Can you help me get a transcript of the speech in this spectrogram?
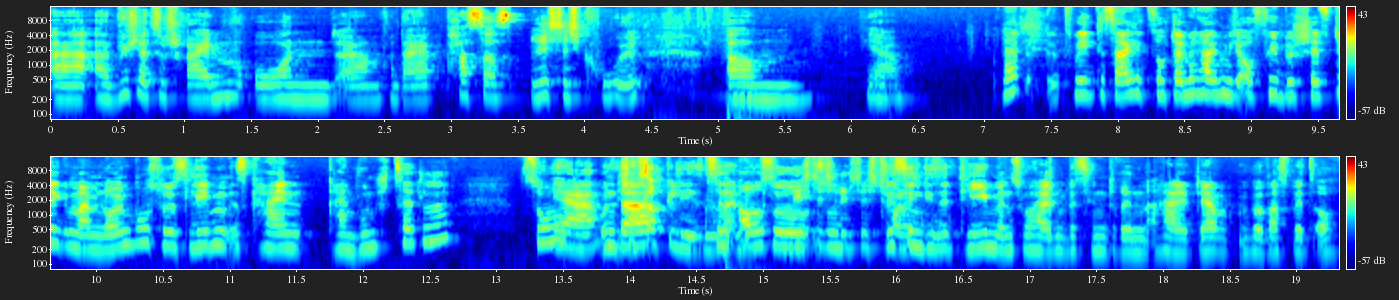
äh, äh, Bücher zu schreiben. Und ähm, von daher passt das richtig cool. Ähm, ja. Deswegen sage ich jetzt noch, damit habe ich mich auch viel beschäftigt in meinem neuen Buch. So, das Leben ist kein, kein Wunschzettel. So. Ja, und ich da auch gelesen. Sind auch so, richtig, so ein richtig bisschen diese Buch. Themen so halt ein bisschen drin, halt, ja, über was wir jetzt auch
